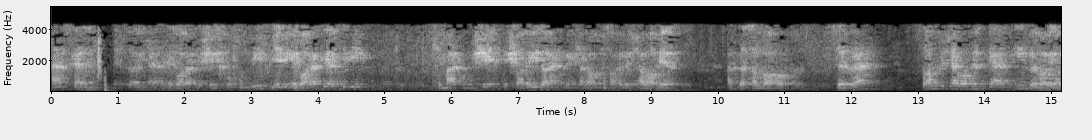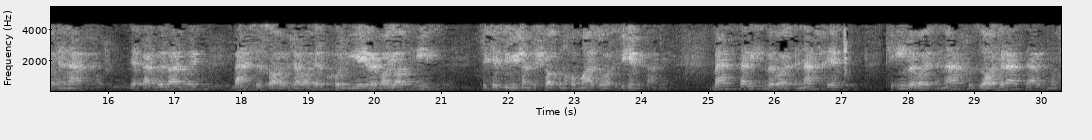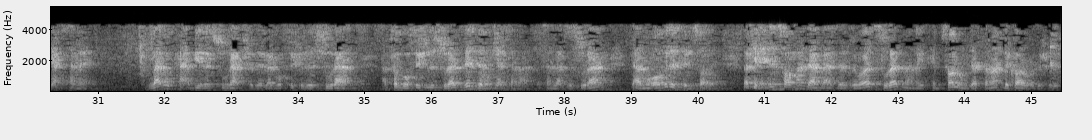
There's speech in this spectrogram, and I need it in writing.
از کردیم مقداری که از عبارت شیخ بخوندیم یک عبارتی رسیدیم که مرحوم شیخ اشاره ای دارن به کلام صاحب جواهر. قدس الله سره صاحب جواهر که از این روایات نفس دقت بفرمایید بحث صاحب جواهر کلیه روایات نیست که کسی میشن اشکال کنه خب ما از روایات دیگه می‌فهمیم. بحث سر این روایت نفسه که این روایت نفس ظاهر است در مجسمه. ولو تعبیر صورت شده و گفته شده صورت حتی گفته شده صورت ضد مجسمه است. مثلا لفظ صورت در مقابل تمثاله. لیکن انصافا در بعض از روایت صورت معنی تمثال و مجسمه به کار برده شده.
